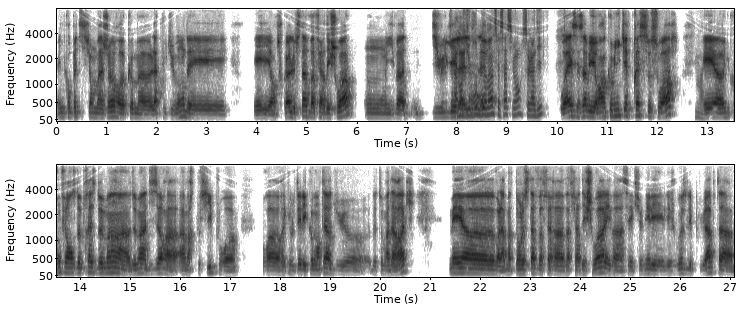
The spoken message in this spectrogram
une compétition majeure comme la Coupe du Monde et, et en tout cas le staff va faire des choix. On, il va divulguer. Annonce la, du groupe demain, c'est ça, Simon, ce lundi? Ouais, c'est ça. Mais il y aura un communiqué de presse ce soir et euh, une conférence de presse demain, demain à 10h à, Marcoussis pour, euh, pour euh, récolter les commentaires du, de Thomas Darac. Mais voilà, maintenant le staff va faire, va faire des choix et va sélectionner les, les joueuses les plus aptes à,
